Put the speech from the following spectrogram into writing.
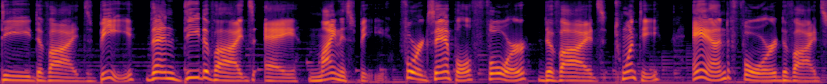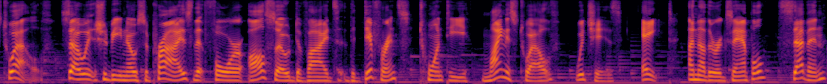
D divides B, then D divides A minus B. For example, 4 divides 20 and 4 divides 12. So it should be no surprise that 4 also divides the difference, 20 minus 12, which is 8. Another example, 7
